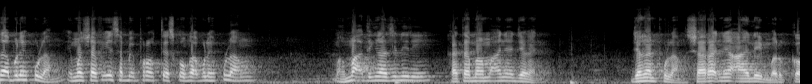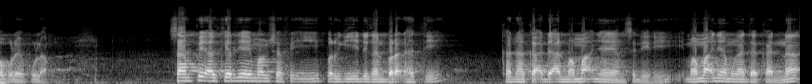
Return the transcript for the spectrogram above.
Enggak boleh pulang. Imam Syafi'i sampai protes kok enggak boleh pulang. Mamak tinggal sendiri. Kata mamaknya jangan. Jangan pulang. Syaratnya alim baru kau boleh pulang. Sampai akhirnya Imam Syafi'i pergi dengan berat hati karena keadaan mamaknya yang sendiri. Mamaknya mengatakan, "Nak,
